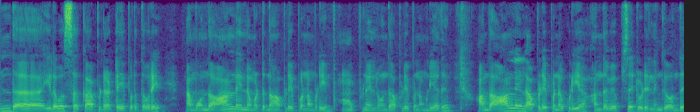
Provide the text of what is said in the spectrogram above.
இந்த இலவச காப்பீடு அட்டையை பொறுத்தவரை நம்ம வந்து ஆன்லைனில் மட்டும்தான் அப்ளை பண்ண முடியும் ஆஃப்லைனில் வந்து அப்ளை பண்ண முடியாது. அந்த ஆன்லைனில் அப்ளை பண்ணக்கூடிய அந்த வெப்சைட்டோட லிங்கை வந்து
